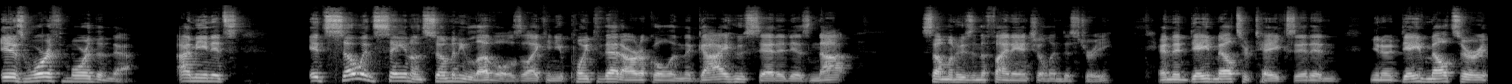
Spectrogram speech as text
is worth more than that. I mean, it's it's so insane on so many levels. Like, and you point to that article, and the guy who said it is not someone who's in the financial industry. And then Dave Meltzer takes it, and you know, Dave Meltzer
